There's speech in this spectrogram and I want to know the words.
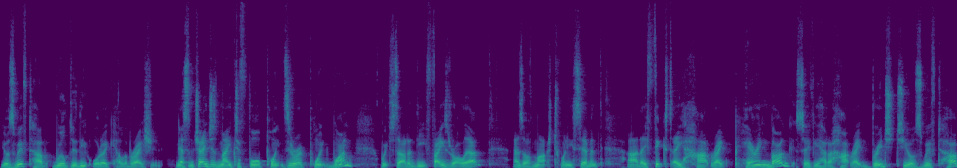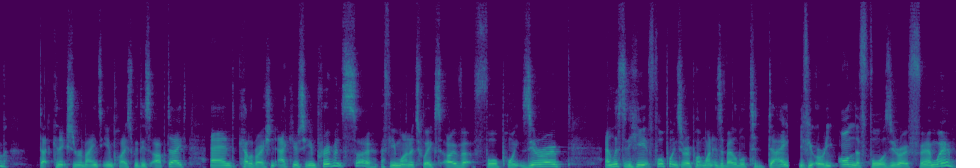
your Zwift Hub will do the auto calibration. Now some changes made to 4.0.1, which started the phase rollout as of March 27th. Uh, they fixed a heart rate pairing bug, so if you had a heart rate bridge to your Zwift Hub, that connection remains in place with this update, and calibration accuracy improvements, so a few minor tweaks over 4.0. And listed here, 4.0.1 is available today if you're already on the 4.0 firmware,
